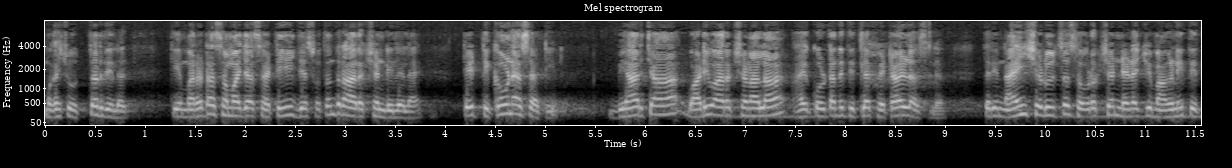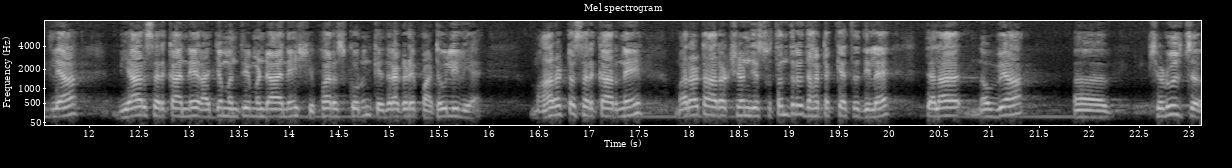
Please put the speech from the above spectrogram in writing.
मगाशी उत्तर दिलं की मराठा समाजासाठी जे स्वतंत्र आरक्षण दिलेलं आहे ते टिकवण्यासाठी बिहारच्या वाढीव आरक्षणाला हायकोर्टाने तिथल्या फेटाळलं असलं तरी नाईन शेड्यूलचं संरक्षण देण्याची मागणी तिथल्या बिहार सरकारने राज्य मंत्रिमंडळाने शिफारस करून केंद्राकडे पाठवलेली आहे. महाराष्ट्र सरकारने मराठा आरक्षण जे स्वतंत्र दहा टक्क्याचं दिलंय त्याला नवव्या अं, शेड्यूलचं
